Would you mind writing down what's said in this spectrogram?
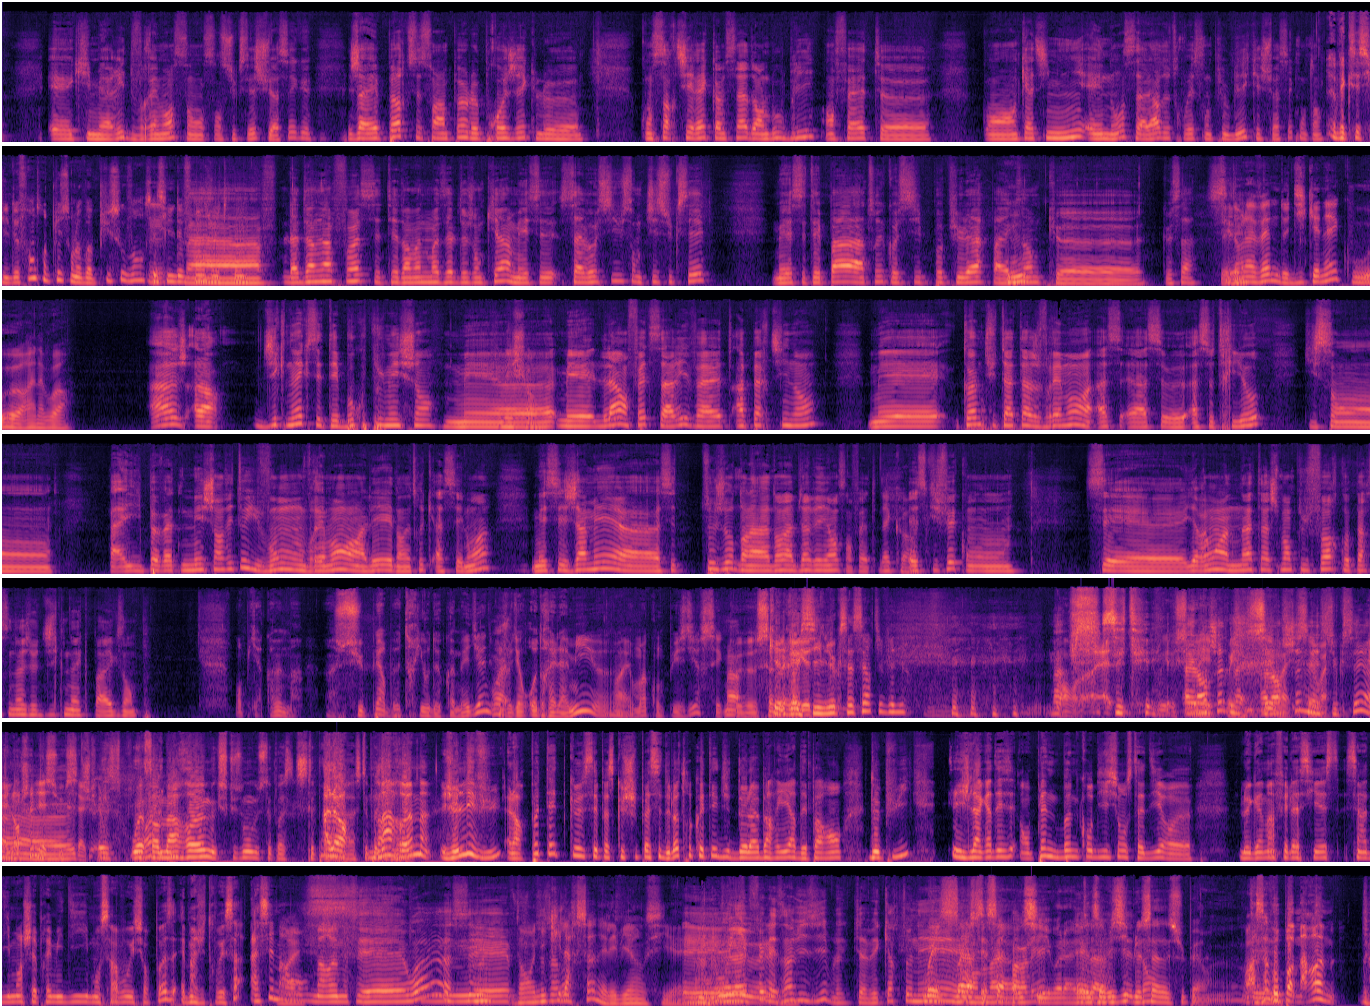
et qui mérite vraiment son, son succès. Je suis assez que j'avais peur que ce soit un peu le projet que le qu'on sortirait comme ça dans l'oubli en fait. euh, en catimini et non ça a l'air de trouver son public et je suis assez content Avec Cécile de France, en plus, on la voit plus souvent, Cécile de France, Bah, la dernière fois c'était dans Mademoiselle de Jonquière mais ça avait aussi eu son petit succès mais c'était pas un truc aussi populaire par Mhm. exemple que que ça C'est dans la veine de Dick Henneck ou euh, rien à voir? Ah, je- alors, Dick Neck, c'était beaucoup plus méchant. Mais, Plus méchant. euh, mais là, en fait, ça arrive à être impertinent. Mais comme tu t'attaches vraiment à, ce- à ce, à ce trio, qui sont. bah, ils peuvent être méchants et tout, ils vont vraiment aller dans des trucs assez loin. Mais c'est jamais. euh, c'est toujours dans la, dans la bienveillance, en fait. D'accord. Et ce qui fait qu'on. C'est. Il y a vraiment un attachement plus fort qu'au personnage de Dick Neck, par exemple. Bon, puis il y a quand même un, un superbe trio de comédiennes. Ouais. Je veux dire, Audrey Lamy, euh, Ouais. moins qu'on puisse dire, c'est Bah, que ça Quel récit être- mieux que ça sert, tu veux dire Bah, Bon, C'était. oui, Elle enchaîne, oui, elle vrai, les succès. Elle enchaîne les succès, tu- Ouais, enfin, Marum, excuse-moi, mais c'était pas. C'était pas Alors, c'était pas Marum, je l'ai vu. Alors peut-être que c'est parce que je suis passé de l'autre côté de la barrière des parents depuis, et je l'ai regardé en pleine bonne condition, c'est-à-dire euh, le gamin fait la sieste, c'est un dimanche après-midi, mon cerveau est sur pause. Et ben j'ai trouvé ça assez marrant, Ouais. Marum. C'est ouais, c'est Dans Nicky savoir. Larson, elle est bien aussi. elle. Et Oui, elle a ouais. fait les Invisibles qui avait cartonné. Oui, voilà, c'est ça parlé, aussi. Voilà, et les invisibles, ça, super. Ah, ça vaut pas Marum.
